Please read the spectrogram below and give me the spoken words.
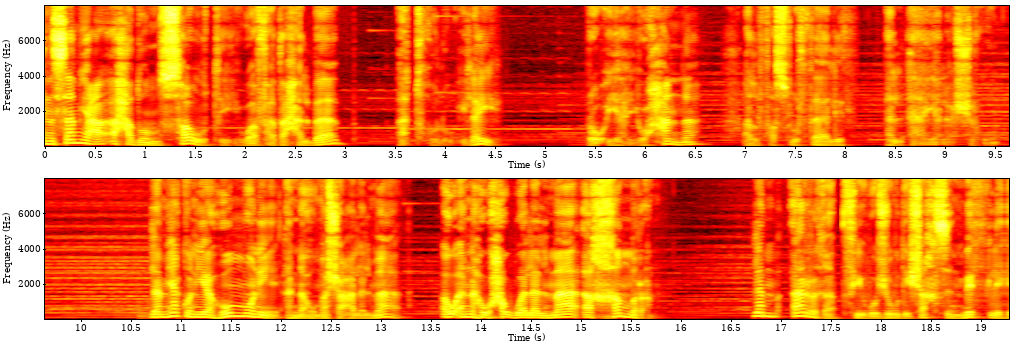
إن سمع أحد صوتي وفتح الباب أدخل إليه. رؤيا يوحنا الفصل الثالث الآية العشرون. لم يكن يهمني أنه مشى على الماء أو أنه حول الماء خمرا. لم أرغب في وجود شخص مثله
